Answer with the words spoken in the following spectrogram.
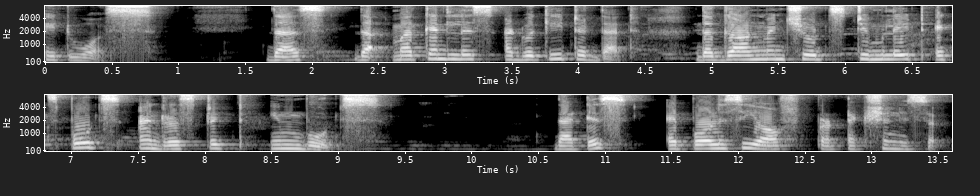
it was. Thus, the mercantilists advocated that the government should stimulate exports and restrict imports. That is, a policy of protectionism.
